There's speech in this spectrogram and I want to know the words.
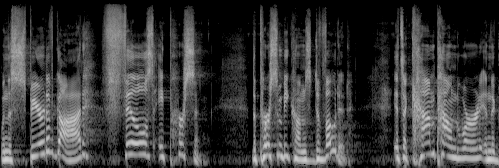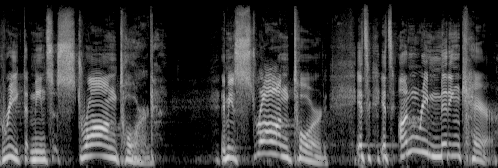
When the Spirit of God fills a person, the person becomes devoted. It's a compound word in the Greek that means strong toward. It means strong toward. It's, it's unremitting care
